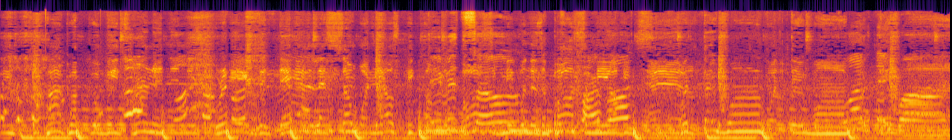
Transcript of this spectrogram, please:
Pop up will be turning in this grave the day I let someone else become David the boss of me when there's a boss of me. I'll be Starbucks. What they want, what they want, What they want.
